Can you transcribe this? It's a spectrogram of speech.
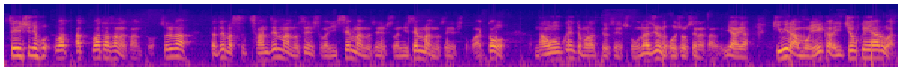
選手に渡さなあかんと。それが、例えば3000万の選手とか1000万の選手とか2000万の選手とかと、何億円ってもらってる選手と同じように保証してなあかん。いやいや、君らはもうええから1億円やるわ。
